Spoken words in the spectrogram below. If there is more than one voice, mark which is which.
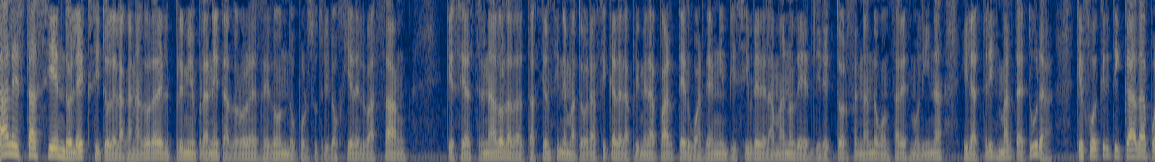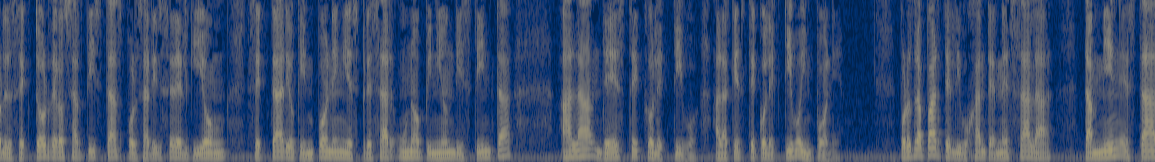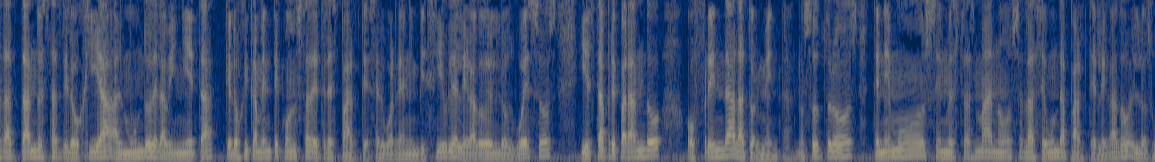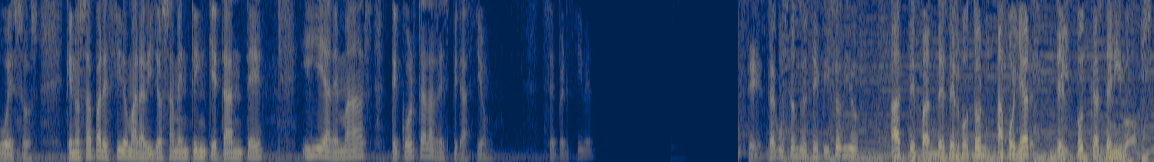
Speaker 1: Tal está siendo el éxito de la ganadora del Premio Planeta Dolores Redondo por su trilogía del Bazán, que se ha estrenado la adaptación cinematográfica de la primera parte El Guardián Invisible de la mano del director Fernando González Molina y la actriz Marta Etura, que fue criticada por el sector de los artistas por salirse del guion sectario que imponen y expresar una opinión distinta a la de este colectivo, a la que este colectivo impone. Por otra parte, el dibujante Ernest Sala también está adaptando esta trilogía al mundo de la viñeta, que lógicamente consta de tres partes, El Guardián Invisible, El Legado en los Huesos, y está preparando Ofrenda a la Tormenta. Nosotros tenemos en nuestras manos la segunda parte, El Legado en los Huesos, que nos ha parecido maravillosamente inquietante y además te corta la respiración.
Speaker 2: ¿Te está gustando este episodio? Hazte fan desde el botón Apoyar del podcast de Nivos.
